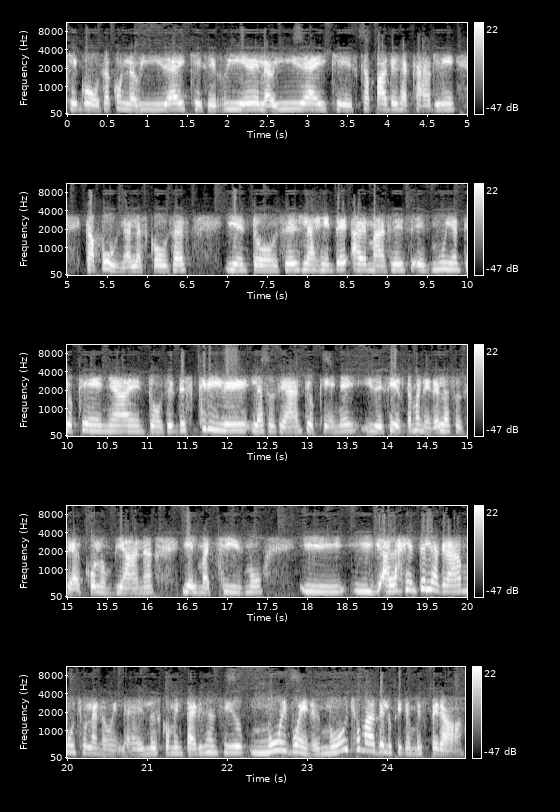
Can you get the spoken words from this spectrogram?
que goza con la vida y que se ríe de la vida y que es capaz de sacarle capula a las cosas. Y entonces la gente además es, es muy antioqueña, entonces describe la sociedad antioqueña y, y de cierta manera la sociedad colombiana y el machismo. Y, y a la gente le agrada mucho la novela. Eh, Los comentarios han sido muy buenos, mucho más de lo que yo me esperaba.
